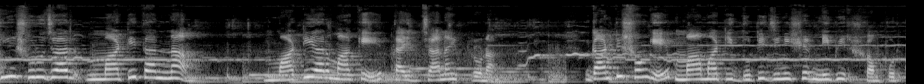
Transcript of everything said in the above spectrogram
দিয়ে শুরু যার মাটি তার নাম। মাটি আর মাকে তাই জানাই প্রণাম। গানটির সঙ্গে মা মাটি দুটি জিনিসের নিবিড় সম্পর্ক।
